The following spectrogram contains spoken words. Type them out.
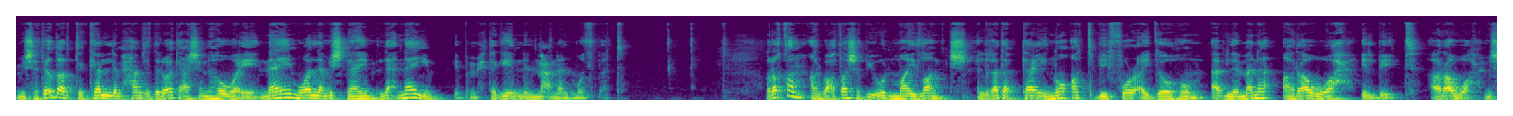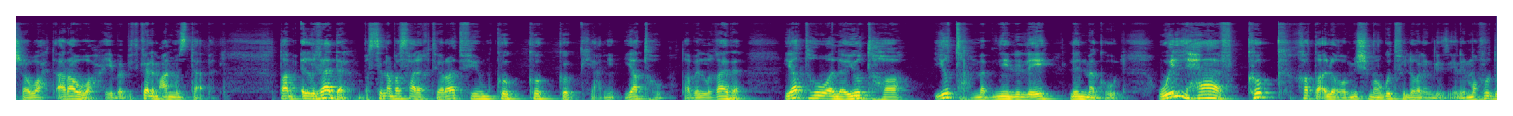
مش هتقدر تكلم حمزة دلوقتي عشان هو إيه؟ نايم ولا مش نايم؟ لا نايم. يبقى محتاجين المعنى المثبت. رقم 14 بيقول my lunch الغدا بتاعي نقط before I go home قبل ما أنا أروح البيت. أروح مش روحت أروح يبقى بيتكلم عن المستقبل طب الغدا بصينا بص على الاختيارات فيهم cook cook cook يعني يطهو. طب الغدا يطهو ولا يطهى؟ يطهى مبني للإيه؟ للمجهول. will have cook خطأ لغوي مش موجود في اللغة الإنجليزية. يعني المفروض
